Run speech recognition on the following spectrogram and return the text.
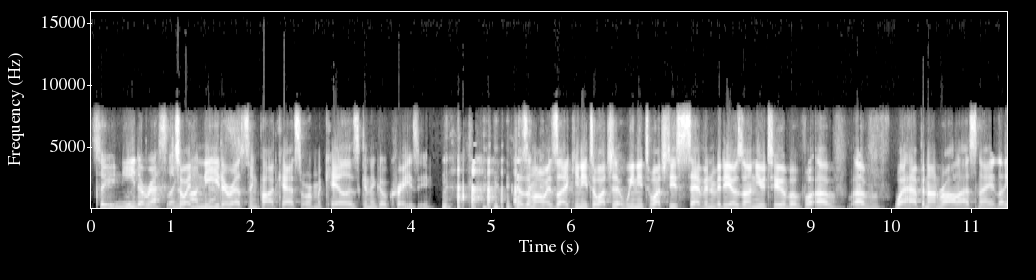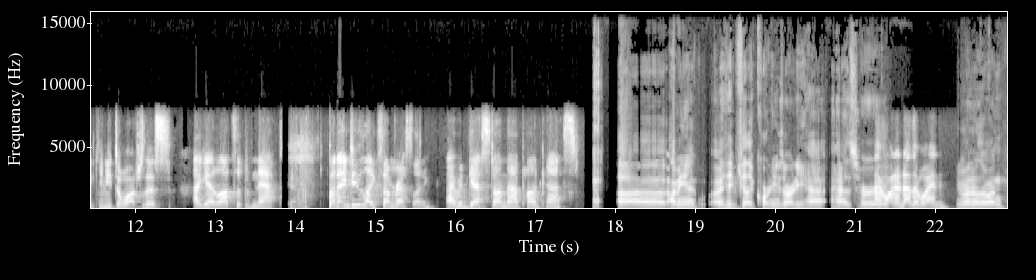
So you need a wrestling. so I need a wrestling podcast, or Michaela is gonna go crazy because I'm always like, you need to watch it. We need to watch these seven videos on YouTube of of of what happened on Raw last night. Like, you need to watch this. I get lots of naps. Yeah. But I do like some wrestling. I would guest on that podcast. Uh, I mean, I I feel like Courtney's already ha- has her. I want another one. you want another one?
